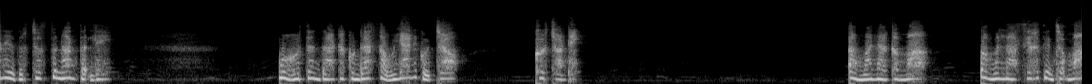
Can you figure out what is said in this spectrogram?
అని ఎదురు చూస్తున్నాను తల్లి. ముహూర్తం దాటకుండా సమయానికి వచ్చావు. కూర్చోండి. అమ్మా నాకమ్మా మమ్మల్ని ఆశీర్వదించమ్మా.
